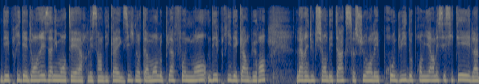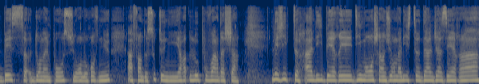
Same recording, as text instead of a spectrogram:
des prix des denrées alimentaires. Les syndicats exigent notamment le plafonnement des prix des carburants la réduction des taxes sur les produits de première nécessité et la baisse de l'impôt sur le revenu afin de soutenir le pouvoir d'achat. L'Égypte a libéré dimanche un journaliste d'Al Jazeera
